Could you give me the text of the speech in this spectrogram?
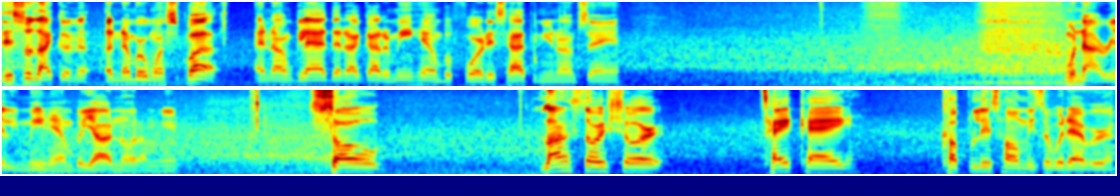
this was like a, a number one spot. And I'm glad that I got to meet him before this happened, you know what I'm saying? Well, not really meet him, but y'all know what I mean. So, long story short, Tay-K, couple of his homies or whatever.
